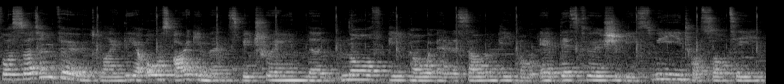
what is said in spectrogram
For certain food, like there are always arguments between the North people and the Southern people if this food should be sweet or salty.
